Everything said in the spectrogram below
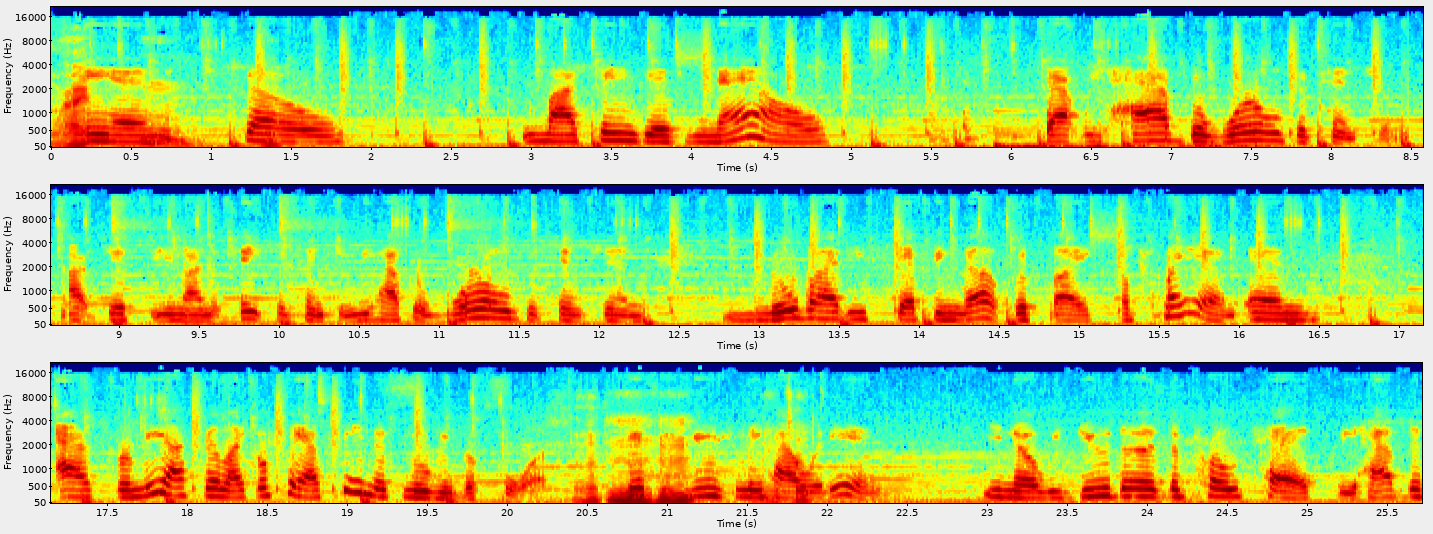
Right. And mm. so my thing is now that we have the world's attention, not just the United States attention, we have the world's attention. Nobody's stepping up with like a plan. And as for me, I feel like, okay, I've seen this movie before. Mm-hmm. This is mm-hmm. usually how it is. You know, we do the, the protest, we have the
